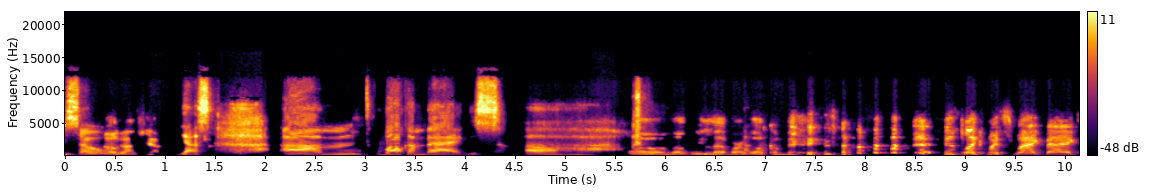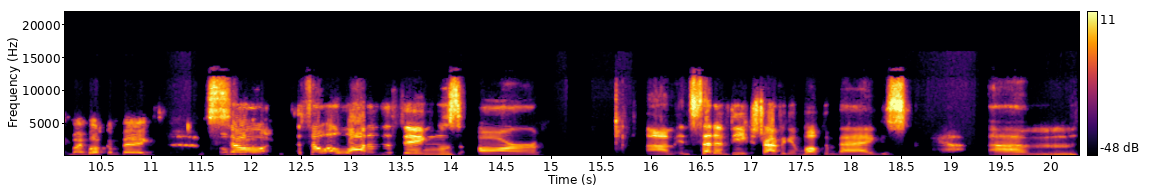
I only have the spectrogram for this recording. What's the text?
so Oh gosh, yeah. yes um welcome bags Ah, Oh, don't we love our welcome bags? it's like my swag bags, my welcome bags. Oh so so a lot of the things are um instead of the extravagant welcome bags um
